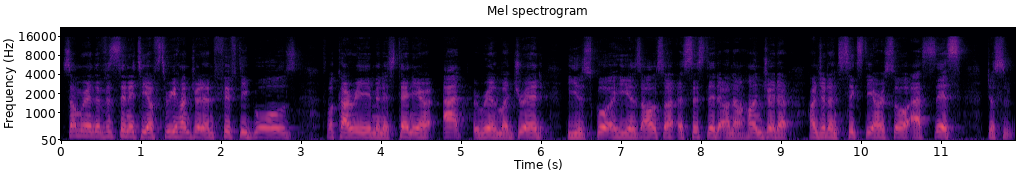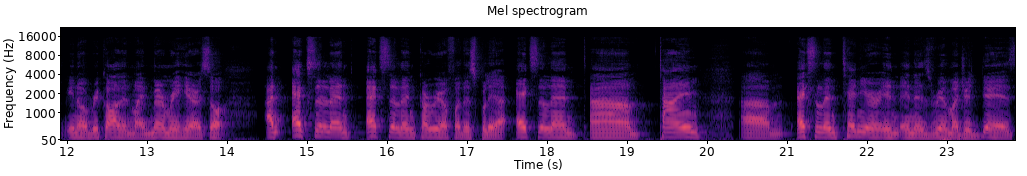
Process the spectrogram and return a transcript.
Somewhere in the vicinity of 350 goals for Karim in his tenure at Real Madrid. He has scored, he has also assisted on 100 160 or so assists just you know recalling my memory here. So an excellent, excellent career for this player. Excellent um, time, um, excellent tenure in, in his Real Madrid days.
